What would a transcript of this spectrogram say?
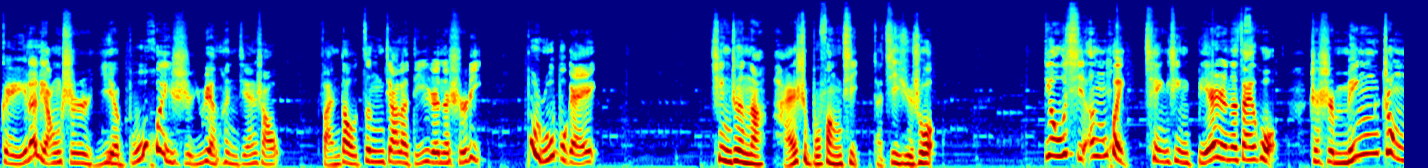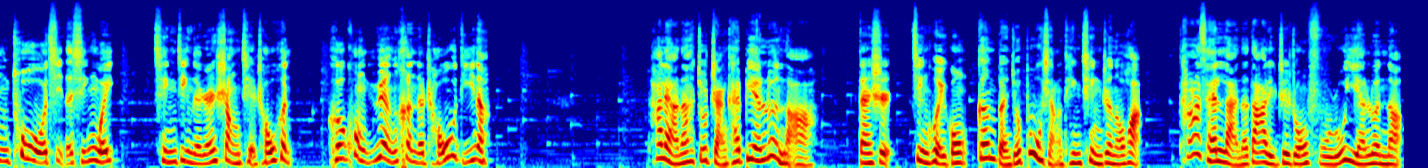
给了粮食也不会使怨恨减少，反倒增加了敌人的实力，不如不给。”庆正呢，还是不放弃。他继续说：“丢弃恩惠，轻信别人的灾祸，这是民众唾弃的行为。亲近的人尚且仇恨，何况怨恨的仇敌呢？”他俩呢，就展开辩论了啊。但是晋惠公根本就不想听庆政的话。他才懒得搭理这种腐儒言论呢。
